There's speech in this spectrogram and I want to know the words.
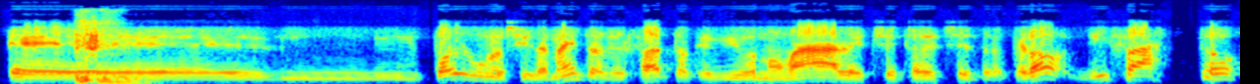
Eh, poi uno si lamenta del fatto che vivono male, eccetera, eccetera, però di fatto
